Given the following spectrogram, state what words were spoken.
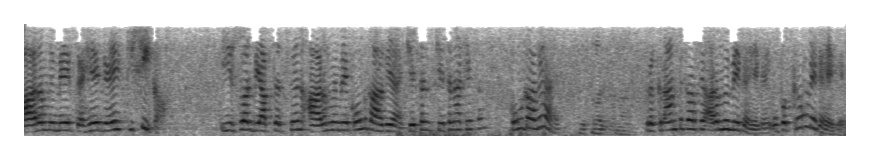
आरंभ में कहे गए किसी का? ईश्वर व्याप्त आरंभ में कौन कहा गया है? चेतन चेतना चेतन? कौन कहा गया है? प्रक्रांत कर आरंभ में कहे गए उपक्रम में कहे गए।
